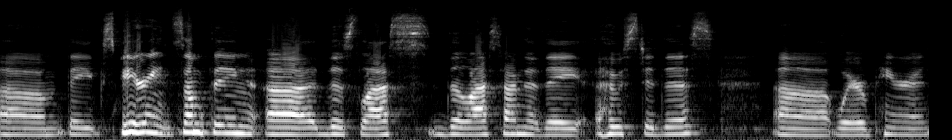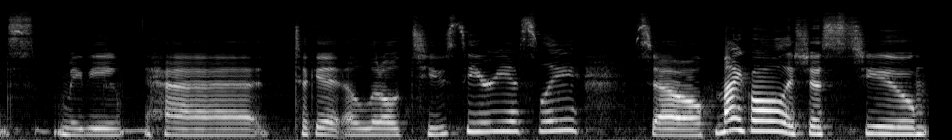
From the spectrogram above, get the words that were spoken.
um, they experienced something uh, this last the last time that they hosted this, uh, where parents maybe had took it a little too seriously so my goal is just to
